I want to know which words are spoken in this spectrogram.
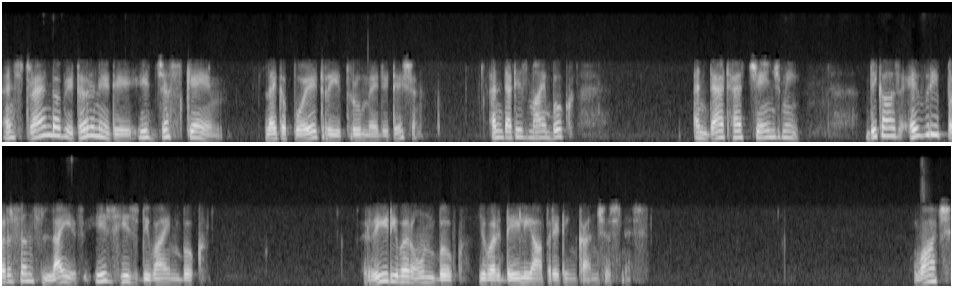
And Strand of Eternity, it just came like a poetry through meditation. And that is my book. And that has changed me. Because every person's life is his divine book. Read your own book, your daily operating consciousness. Watch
